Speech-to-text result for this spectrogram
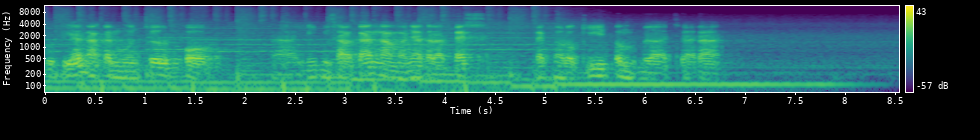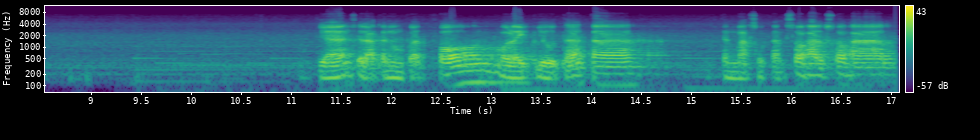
Kemudian akan muncul form. Nah ini misalkan namanya adalah tes teknologi pembelajaran kemudian silakan membuat form mulai biodata dan masukkan soal-soal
